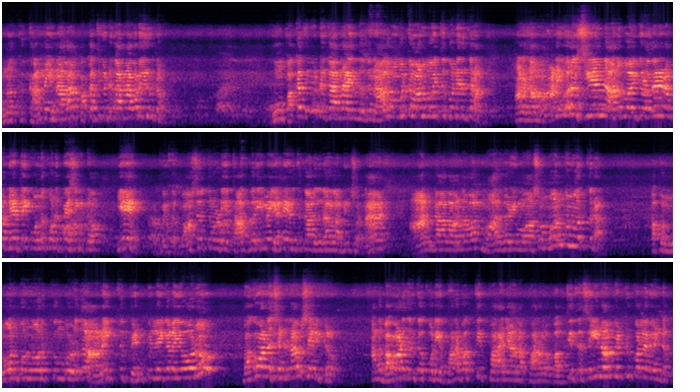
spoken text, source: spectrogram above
உனக்கு கண்ணை என்னதான் பக்கத்து வீட்டுக்காரனா கூட இருக்கணும் உன் பக்கத்து வீட்டுக்காரனா இருந்ததுனால உன் மட்டும் அனுபவித்துக் கொண்டிருக்கிறான். ஆனா நம்ம அனைவரும் சேர்ந்து அனுபவிக்கிறதே நம்ம நேற்றைக்கு ஒண்ணு கொண்டு பேசிக்கிட்டோம். ஏன்? அப்ப இந்த பாசத்தினுடைய தாத்பரியமே என்ன எடுத்து காட்டுகிறார்கள் அப்படின்னு சொன்னா ஆண்டாள் ஆனவள் மார்கழி மாசம் நோன்பு நோக்கிறார் அப்ப நோன்பு நோக்கும் பொழுது அனைத்து பெண் பிள்ளைகளையோடும் பகவானை சென்று நாம் சேவிக்கணும். அந்த பகவானுக்கு இருக்கக்கூடிய பரபக்தி பரஞான பரம பக்தி திசையை நாம் பெற்றுக்கொள்ள வேண்டும்.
